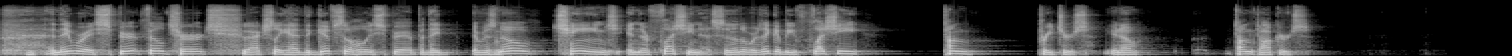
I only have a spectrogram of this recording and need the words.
And they were a spirit filled church who actually had the gifts of the Holy Spirit, but they, there was no change in their fleshiness. In other words, they could be fleshy tongue preachers, you know, tongue talkers.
